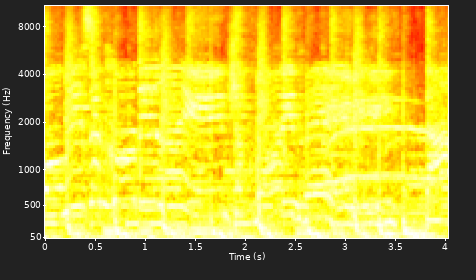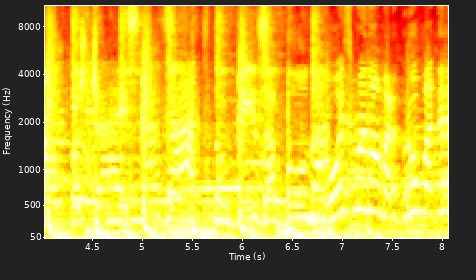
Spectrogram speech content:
Коли заходила інша в твої двері, та прощай сказать, тобі забула. Восьмий номер група Де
